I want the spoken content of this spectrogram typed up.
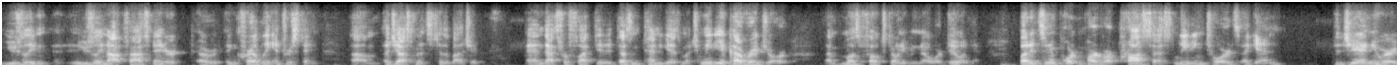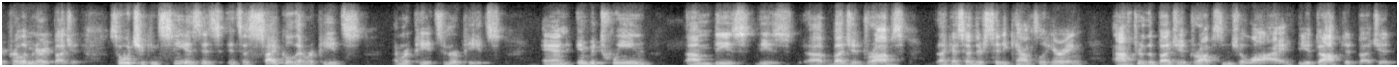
usually usually not fascinating or, or incredibly interesting um, adjustments to the budget, and that's reflected. It doesn't tend to get as much media coverage, or uh, most folks don't even know we're doing it but it's an important part of our process leading towards, again, the January preliminary budget. So what you can see is it's, it's a cycle that repeats and repeats and repeats. And in between um, these, these uh, budget drops, like I said, there's city council hearing. After the budget drops in July, the adopted budget,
